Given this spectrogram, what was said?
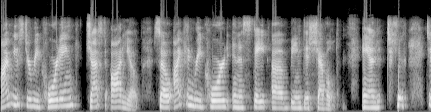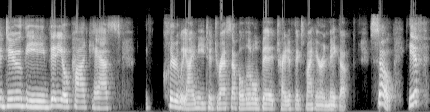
I'm used to recording just audio. So I can record in a state of being disheveled. And to, to do the video podcasts, clearly I need to dress up a little bit, try to fix my hair and makeup. So if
